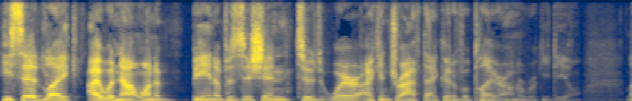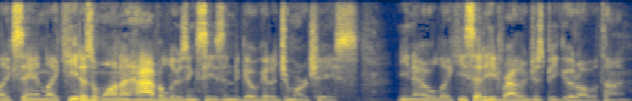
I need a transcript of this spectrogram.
he said, like, I would not want to be in a position to where I can draft that good of a player on a rookie deal. Like saying, like, he doesn't want to have a losing season to go get a Ja'Marr Chase. You know, like he said he'd rather just be good all the time.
